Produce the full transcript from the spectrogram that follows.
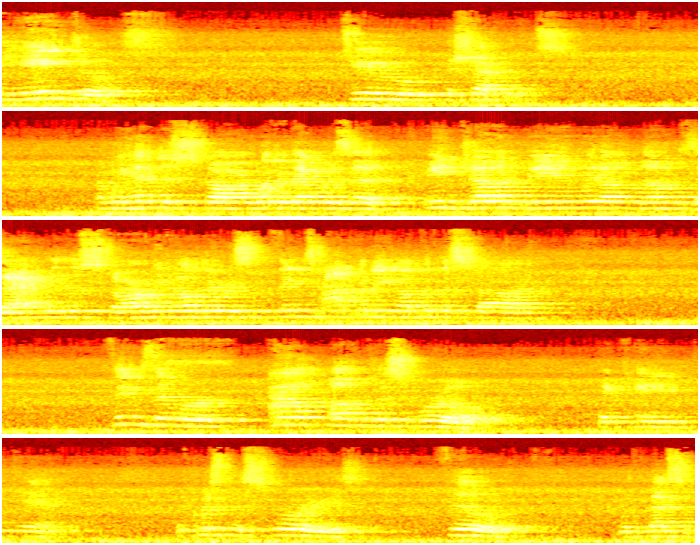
the angels to the shepherds. And we have this star, whether that was an angelic being, we don't know exactly the star. We know there were some things happening up in the sky things that were out of this world that came in. The Christmas story is filled with messengers.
